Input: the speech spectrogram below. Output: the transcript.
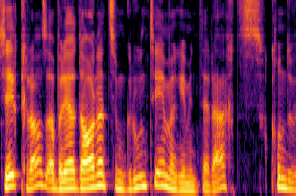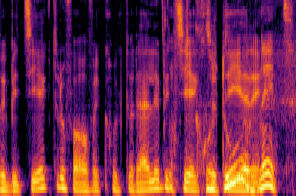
sehr krass. Aber ja, da nicht zum Grundthema, gebe ich dir recht, es kommt auf die Beziehung drauf an, auf eine kulturelle Beziehung zu Kultur, Tieren. nicht?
